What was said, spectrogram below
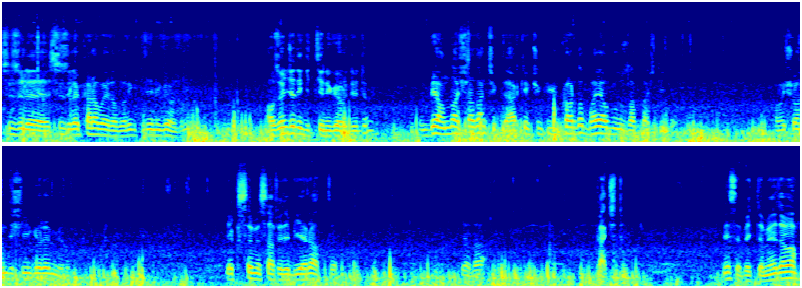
Süzüle, süzüle Karabayır'a doğru gittiğini gördüm. Az önce de gittiğini gördüydüm. Bir anda aşağıdan çıktı. Erkek çünkü yukarıda bayağı bir uzaklaştıydı. Ama şu an dişiyi göremiyorum. Ya kısa mesafede bir yere attı ya da kaçtı. Neyse beklemeye devam.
